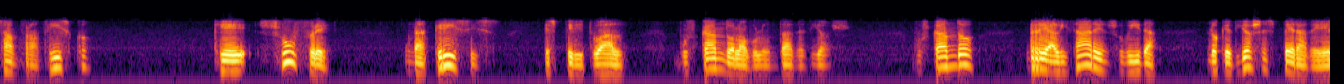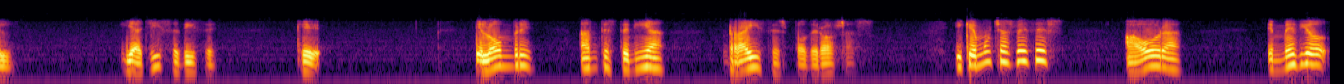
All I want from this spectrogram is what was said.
San Francisco que sufre una crisis espiritual buscando la voluntad de Dios, buscando realizar en su vida lo que Dios espera de él. Y allí se dice que el hombre antes tenía raíces poderosas y que muchas veces ahora, en medio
